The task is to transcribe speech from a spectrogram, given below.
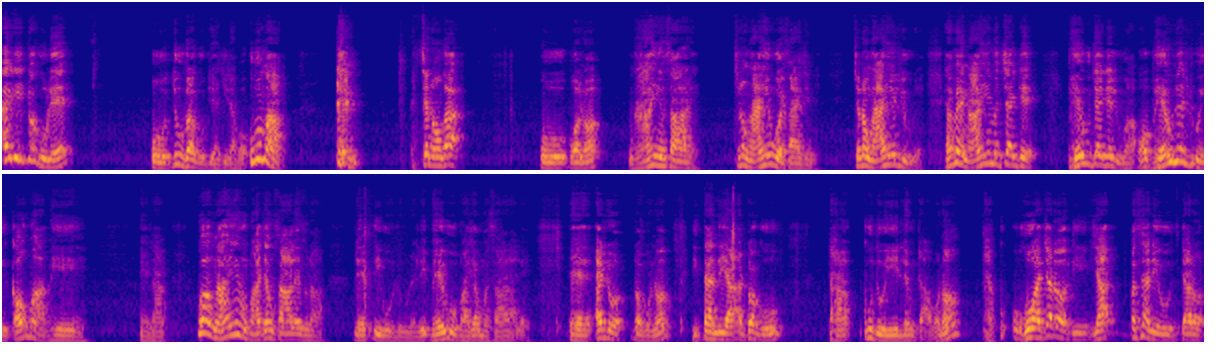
အဲ့ဒီအတွက်ကိုလည်းဟိုသူ့ဘက်ကိုပြန်ကြည့်တာပေါ့ဥပမာကျွန်တော်ကဟိုဘောနော်ငားရင်စားတယ်ကျွန်တော်ငားရင်ဝယ်စားခြင်းတယ် ကျွန်တော်ငားရင်လူတယ်ဒါပေမဲ့ငားရင်မကြိုက်တဲ့ဘဲဦးကြိုက်တဲ့လူကအော်ဘဲဦးနဲ့လူရင်ကောင်းပါပဲအဲဒါကိုကငားရင်ကိုဘာကြောင့်စားလဲဆိုတာလဲသိဖို့လိုတယ်လေဘဲဦးကိုဘာကြောင့်မစားတာလဲအဲအဲ့လိုတော့ဘောနော်ဒီတန်တရားအတွက်ကိုဒါကုသိုလ်ရေးလောက်တာပေါ့နော်ဒါဟိုကကြတော့ဒီရပတ်စံတွေကိုကြတော့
